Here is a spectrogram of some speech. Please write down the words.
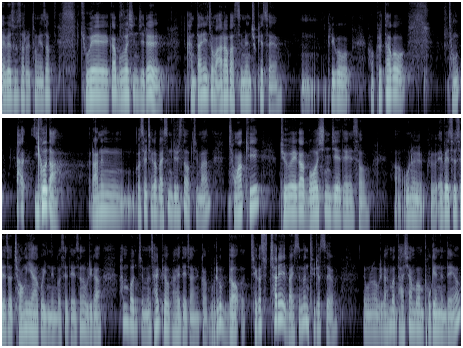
에베소서를 통해서 교회가 무엇인지를 간단히 좀 알아봤으면 좋겠어요. 음, 그리고 어, 그렇다고 정, 딱 이거다 라는 것을 제가 말씀드릴 수는 없지만 정확히 교회가 무엇인지에 대해서 어, 오늘 그 에베소서에서 정의하고 있는 것에 대해서는 우리가 한 번쯤은 살펴봐야 되지 않을까. 뭐 그리고 몇, 제가 수차례 말씀은 드렸어요. 오늘 우리가 한번 다시 한번 보겠는데요.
